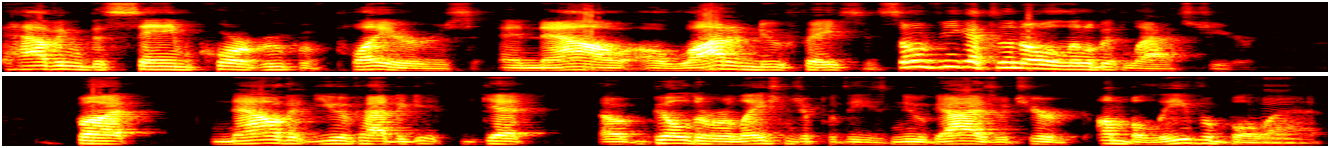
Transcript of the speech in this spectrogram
having the same core group of players and now a lot of new faces. Some of you got to know a little bit last year, but now that you have had to get get uh, build a relationship with these new guys, which you're unbelievable Mhm. at,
